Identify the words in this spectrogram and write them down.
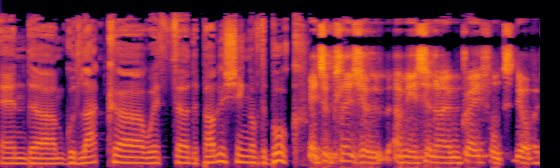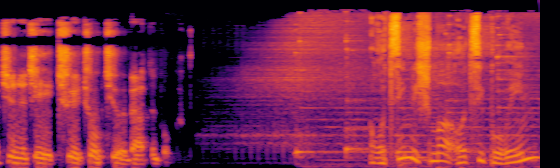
and um, good luck uh, with uh, the publishing of the book. It's a pleasure, Amit, and I'm grateful to the opportunity to talk to you about the book. רוצים לשמוע עוד סיפורים?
